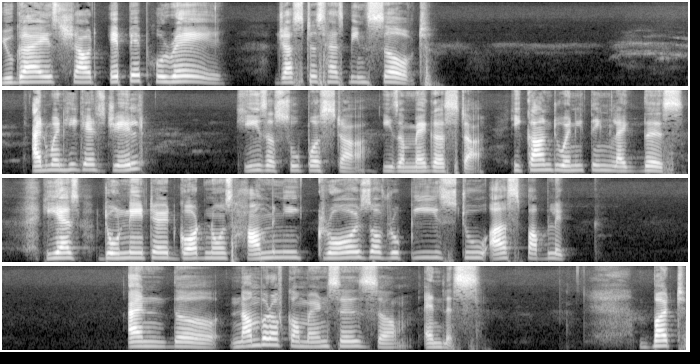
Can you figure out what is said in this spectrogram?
you guys shout hip hip hooray! Justice has been served. And when he gets jailed, he's a superstar, he's a mega star. He can't do anything like this. He has donated God knows how many crores of rupees to us public. And the number of comments is um, endless. But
